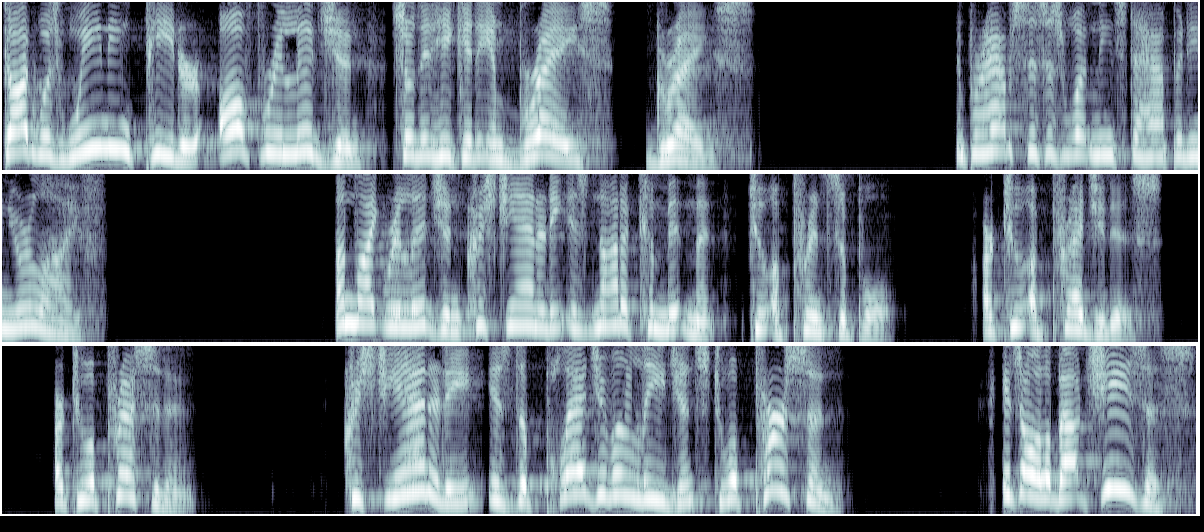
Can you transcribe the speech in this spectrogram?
God was weaning Peter off religion so that he could embrace grace. And perhaps this is what needs to happen in your life. Unlike religion, Christianity is not a commitment to a principle or to a prejudice or to a precedent. Christianity is the pledge of allegiance to a person. It's all about Jesus.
